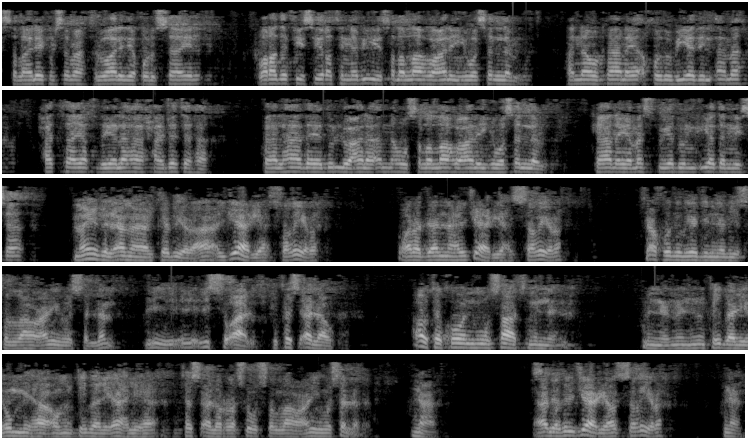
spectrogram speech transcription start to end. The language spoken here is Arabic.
أحسن الله إليكم سماحة الوالد يقول السائل ورد في سيرة النبي صلى الله عليه وسلم أنه كان يأخذ بيد الأمة حتى يقضي لها حاجتها فهل هذا يدل على أنه صلى الله عليه وسلم كان يمس يد, يد النساء؟ ما هي بالأمة الكبيرة الجارية الصغيرة ورد أنها الجارية الصغيرة تأخذ بيد النبي صلى الله عليه وسلم للسؤال لتسأله أو تكون موصاة من من من قبل أمها أو من قبل أهلها تسأل الرسول صلى الله عليه وسلم. نعم. هذا في الجارية الصغيرة. نعم.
